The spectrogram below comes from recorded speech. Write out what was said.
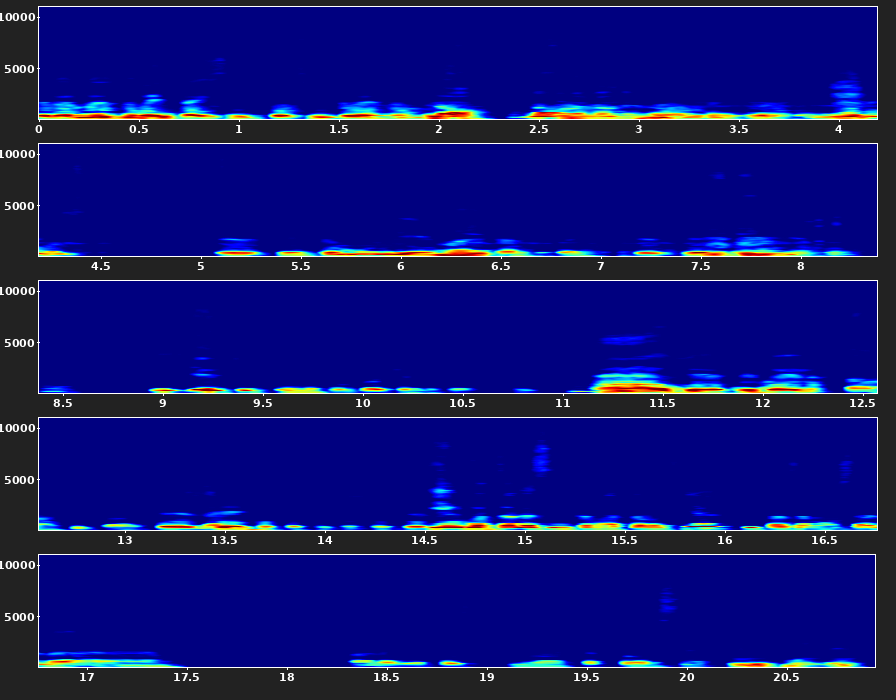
Pero no es 96%, ¿eh? No, no, no, no, no, no, no, Perfecto, muy bien. No hay tantos ahí. Perfecto, muy bien. Y de hecho es 1.8 en mujeres. Ah, ok, ok, bueno. Está bajito ahí. Perfecto, perfecto, perfecto. Y en cuanto a la sintomatología, si pasamos a la, a la diapositiva 14. Sí, muy bien.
